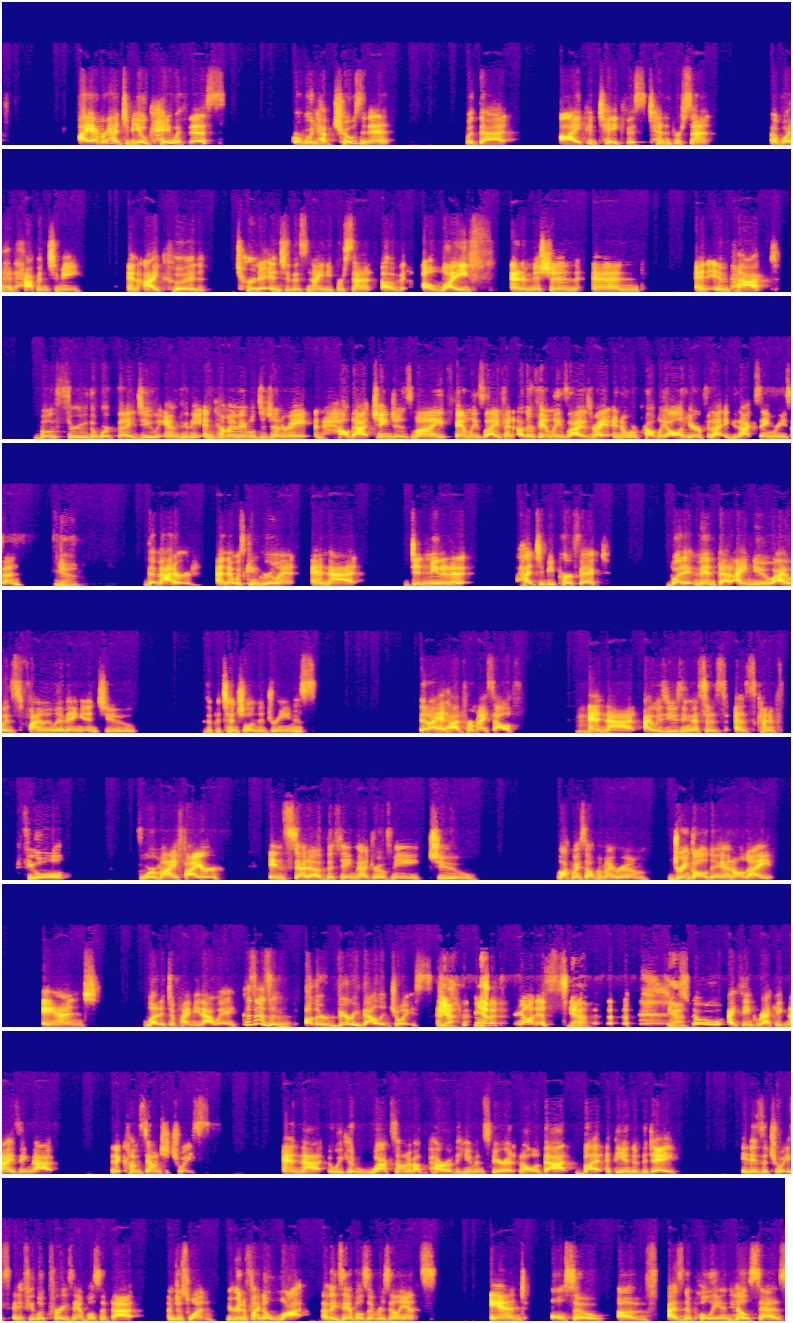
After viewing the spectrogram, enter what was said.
I ever had to be okay with this or would have chosen it, but that I could take this 10% of what had happened to me and I could turn it into this 90% of a life and a mission and an impact both through the work that I do and through the income I'm able to generate and how that changes my family's life and other families' lives, right? I know we're probably all here for that exact same reason. Yeah. That mattered and that was congruent and that didn't mean it had to be perfect, but it meant that I knew I was finally living into the potential and the dreams that I had had for myself. Mm. And that I was using this as as kind of fuel for my fire instead of the thing that drove me to lock myself in my room, drink all day and all night, and let it define me that way. Because that's a other very valid choice. Yeah. Yep. Let's be honest. Yeah. Yeah. so I think recognizing that that it comes down to choice and that we could wax on about the power of the human spirit and all of that. But at the end of the day, it is a choice. And if you look for examples of that, I'm just one. You're going to find a lot of examples of resilience and also of, as Napoleon Hill says,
